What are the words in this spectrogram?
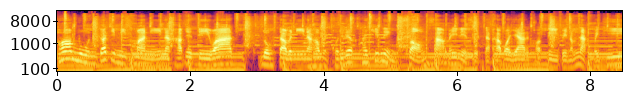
ข้อมูลก็จะมีประมาณนี้นะครับจะตีว่าดวงตาวันนี้นะครับผมคนที่เลือกไพ่ที่หนึ่งสองสามไม่เด่นสุดนะครับว่าญาติขอตีเป็นน้ำหนักไปที่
